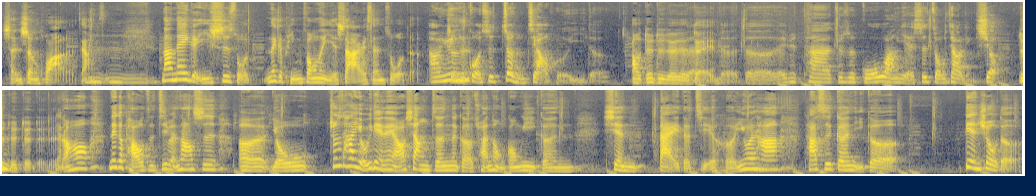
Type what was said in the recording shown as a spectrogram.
神圣化了，这样子。嗯嗯。那那个仪式所那个屏风呢，也是 R 森做的啊，因为英国是政教合一的。哦，对对对对对的的，因为他就是国王，也是宗教领袖。对对对对对。然后那个袍子基本上是呃由，就是它有一点点要象征那个传统工艺跟现代的结合，因为它它是跟一个电绣的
